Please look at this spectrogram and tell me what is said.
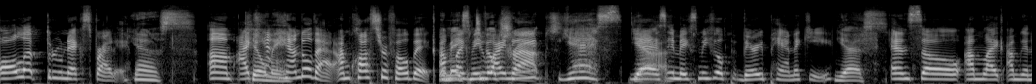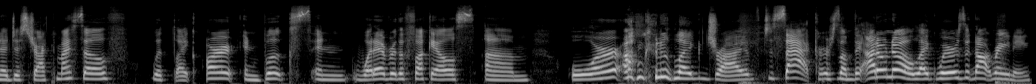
All up through next Friday. Yes. Um, I Kill can't me. handle that. I'm claustrophobic. I'm makes like, me do feel I trapped. need? Yes, yes. Yeah. It makes me feel very panicky. Yes. And so I'm like, I'm gonna distract myself with like art and books and whatever the fuck else. Um, or I'm gonna like drive to Sac or something. I don't know. Like, where is it not raining?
